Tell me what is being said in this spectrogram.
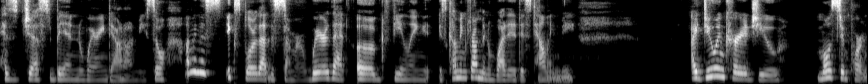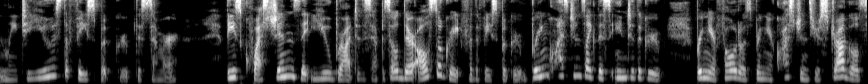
has just been wearing down on me. So I'm going to explore that this summer, where that ugh feeling is coming from and what it is telling me. I do encourage you, most importantly, to use the Facebook group this summer. These questions that you brought to this episode, they're also great for the Facebook group. Bring questions like this into the group. Bring your photos, bring your questions, your struggles,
